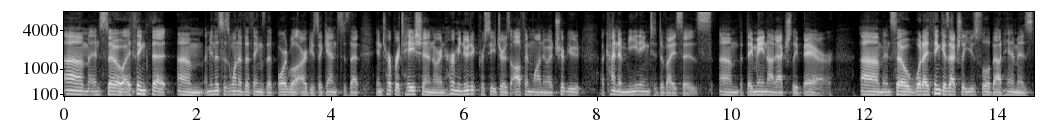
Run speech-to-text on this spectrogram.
Um, and so I think that, um, I mean, this is one of the things that Bordwell argues against is that interpretation or in hermeneutic procedures often want to attribute a kind of meaning to devices um, that they may not actually bear. Um, and so what I think is actually useful about him is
